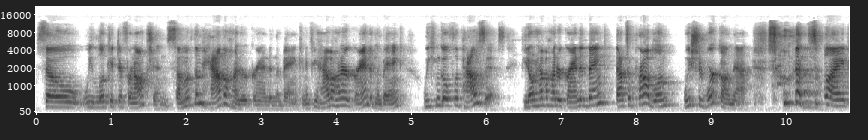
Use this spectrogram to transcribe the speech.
So we look at different options. Some of them have a hundred grand in the bank. And if you have a hundred grand in the bank, we can go flip houses. If you don't have a hundred grand in the bank, that's a problem. We should work on that. So that's mm-hmm. why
